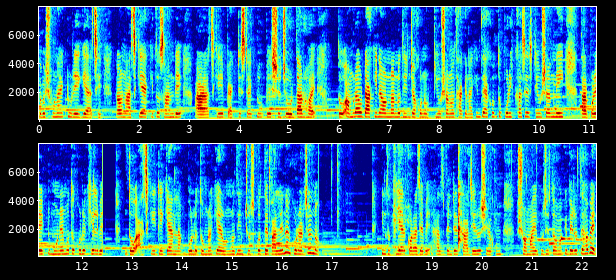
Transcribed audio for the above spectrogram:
তবে সোনা একটু রেগে আছে। কারণ আজকে একই তো সানডে আর আজকে প্র্যাকটিসটা একটু বেশ জোরদার হয়। তো আমরাও ডাকি না, অন্যান্য দিন যখন টিউশনও থাকে না। কিন্তু এখন তো পরীক্ষা শেষ, টিউশন নেই। তারপরে একটু মনের মতো করে খেলবে। তো আজকেই ডেকে আনলাম। বলল, তোমরা কি আর অন্য দিন চুজ করতে পারলে না ঘোরার জন্য? কিন্তু কি আর করা যাবে? হাজব্যান্ডের কাজেরও সেরকম সময় বুঝে তো আমাকে বেরোতে হবে।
